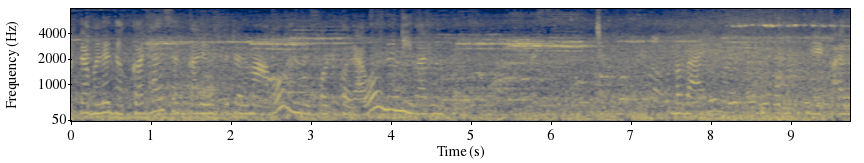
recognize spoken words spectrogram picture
करता भले धक्का था सरकारी हॉस्पिटल में आओ रिपोर्ट कराओ निवार बाय कल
